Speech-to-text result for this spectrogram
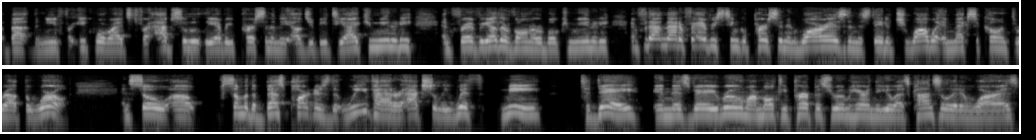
about the need for equal rights for absolutely every person in the LGBTI community and for every other vulnerable community. And for that matter, for every single person in Juarez, in the state of Chihuahua, in Mexico, and throughout the world. And so uh, some of the best partners that we've had are actually with me today in this very room, our multi-purpose room here in the U.S. Consulate in Juarez.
